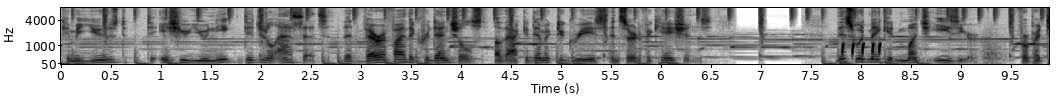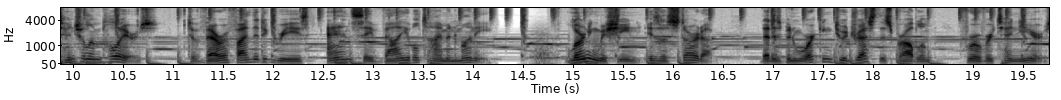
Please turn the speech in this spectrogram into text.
can be used to issue unique digital assets that verify the credentials of academic degrees and certifications. This would make it much easier for potential employers to verify the degrees and save valuable time and money. Learning Machine is a startup that has been working to address this problem for over 10 years.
